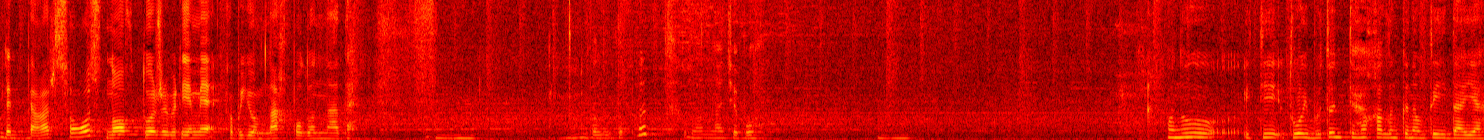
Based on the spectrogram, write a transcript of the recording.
леппегар соғыс но в то же время объемнах болоннада Булдыпыт, онна же бу. Ону ити той бутун төхө калын кына буты идая.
